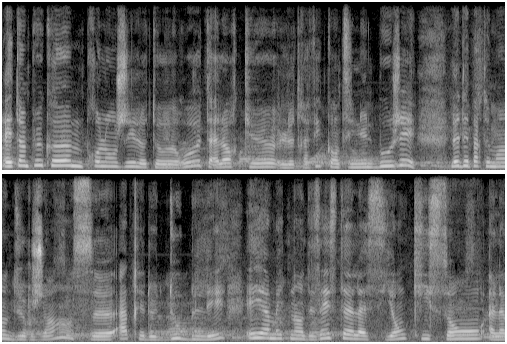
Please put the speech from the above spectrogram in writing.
est un peu comme prolonger l'autoroute alors que le trafic continue de bouger. Le département d'urgence a près de doublé et a maintenant des installations qui sont à la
